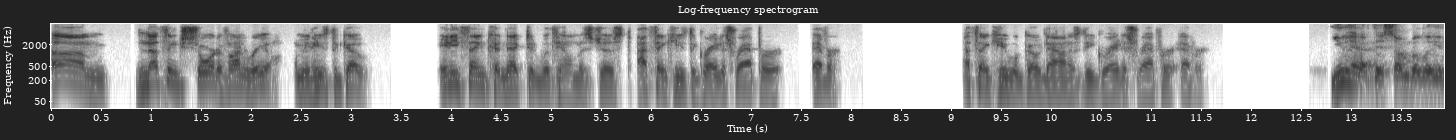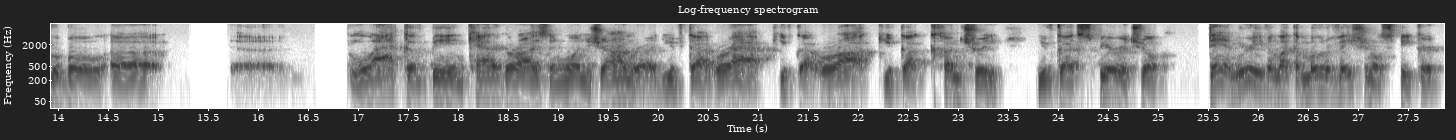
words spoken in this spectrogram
Um, nothing short of unreal. I mean, he's the GOAT. Anything connected with him is just, I think he's the greatest rapper ever. I think he will go down as the greatest rapper ever. You have this unbelievable uh, lack of being categorized in one genre. You've got rap, you've got rock, you've got country, you've got spiritual. Damn, you're even like a motivational speaker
